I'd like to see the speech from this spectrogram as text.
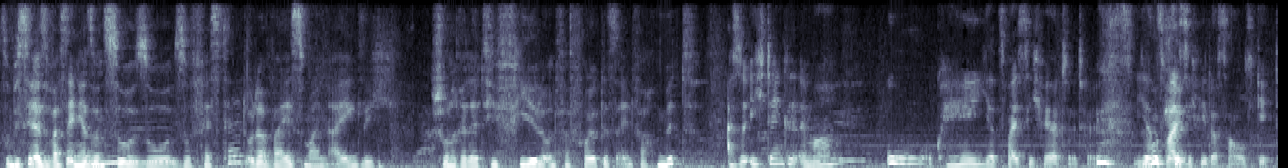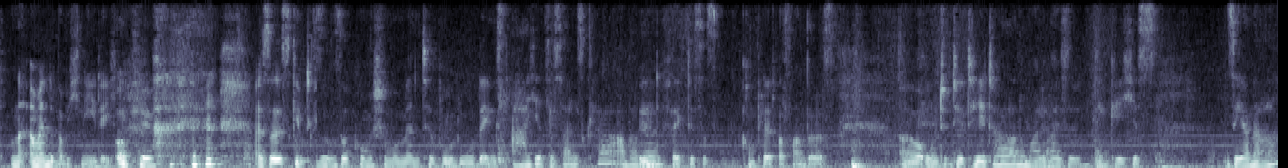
So ein bisschen, also was einen ja sonst so, so, so festhält oder weiß man eigentlich schon relativ viel und verfolgt es einfach mit? Also ich denke immer, oh, okay, jetzt weiß ich, wer Twitter ist. Jetzt okay. weiß ich, wie das ausgeht. Und am Ende habe ich nie Idee. Okay. also es gibt so, so, komische Momente, wo du denkst, ah, jetzt ist alles klar, aber im ja. Endeffekt ist es komplett was anderes. Äh, und der Täter normalerweise, denke ich, ist sehr nah.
